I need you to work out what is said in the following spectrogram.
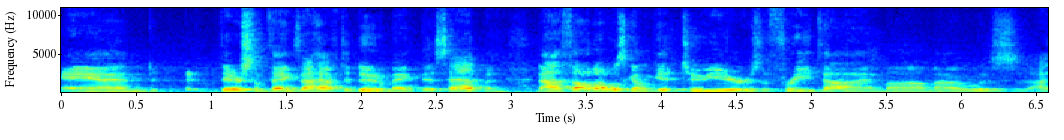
And there's some things I have to do to make this happen. Now, I thought I was going to get two years of free time. Um, I was, I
